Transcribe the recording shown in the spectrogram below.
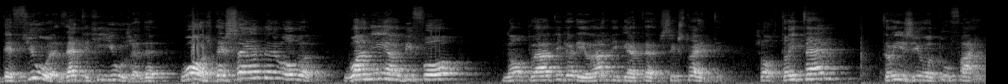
the fuel that he used was the same of one year before, no, practically running at 620. So 310, 3025,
